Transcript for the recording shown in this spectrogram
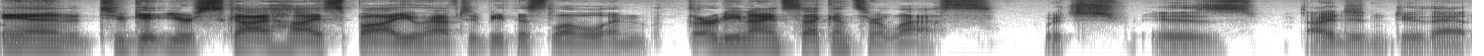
And to get your sky high spy, you have to beat this level in 39 seconds or less. Which is I didn't do that.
